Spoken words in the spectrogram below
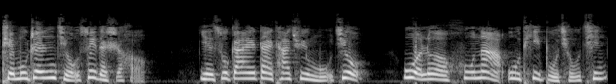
铁木真九岁的时候，也速该带他去母舅沃勒呼纳兀替部求亲，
